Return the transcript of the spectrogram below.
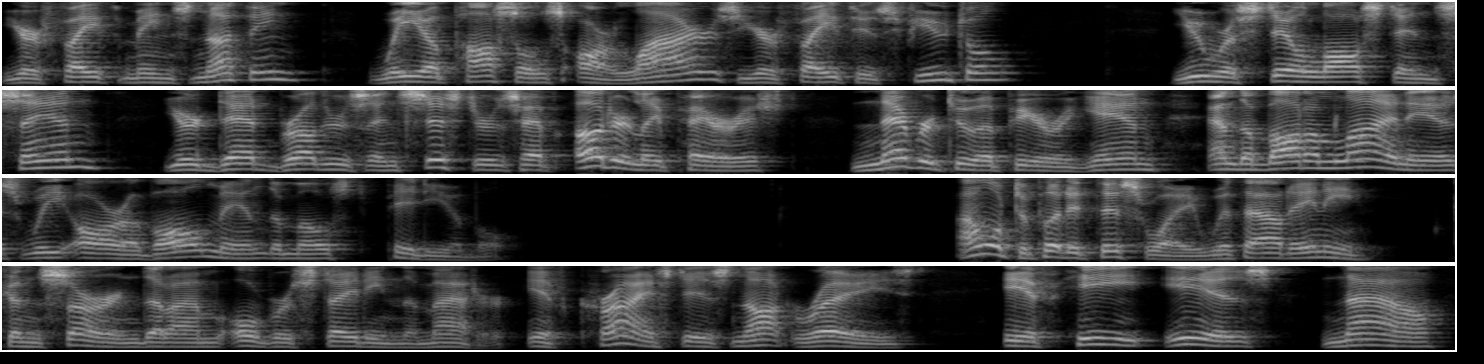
your faith means nothing, we apostles are liars, your faith is futile, you were still lost in sin, your dead brothers and sisters have utterly perished, never to appear again, and the bottom line is we are of all men the most pitiable. I want to put it this way without any concern that I'm overstating the matter. If Christ is not raised, if he is now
